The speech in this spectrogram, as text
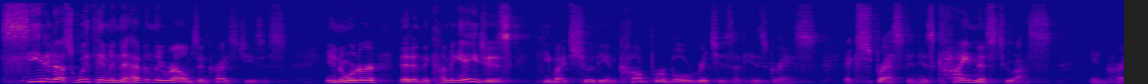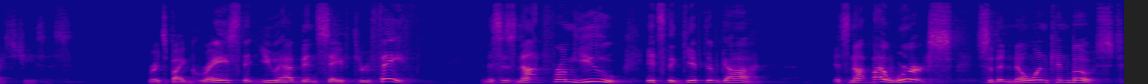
seated us with him in the heavenly realms in Christ Jesus, in order that in the coming ages he might show the incomparable riches of his grace expressed in his kindness to us in Christ Jesus. For it's by grace that you have been saved through faith. And this is not from you, it's the gift of God. It's not by works, so that no one can boast.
